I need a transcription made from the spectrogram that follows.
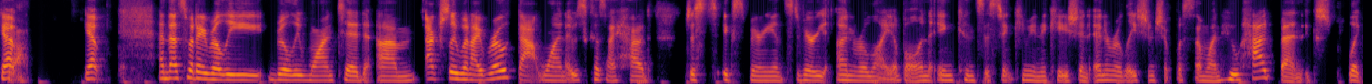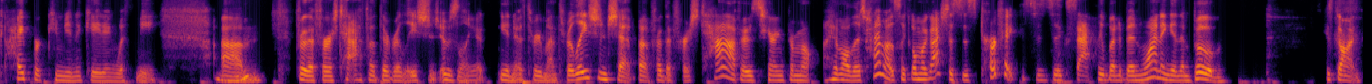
Yep. Yeah. Yep. And that's what I really, really wanted. Um, actually, when I wrote that one, it was because I had just experienced very unreliable and inconsistent communication in a relationship with someone who had been ex- like hyper communicating with me Mhm. um, for the first half of the relationship. It was only a you know three month relationship, but for the first half, I was hearing from him all the time. I was like, oh my gosh, this is perfect. This is exactly what I've been wanting. And then boom, he's gone.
